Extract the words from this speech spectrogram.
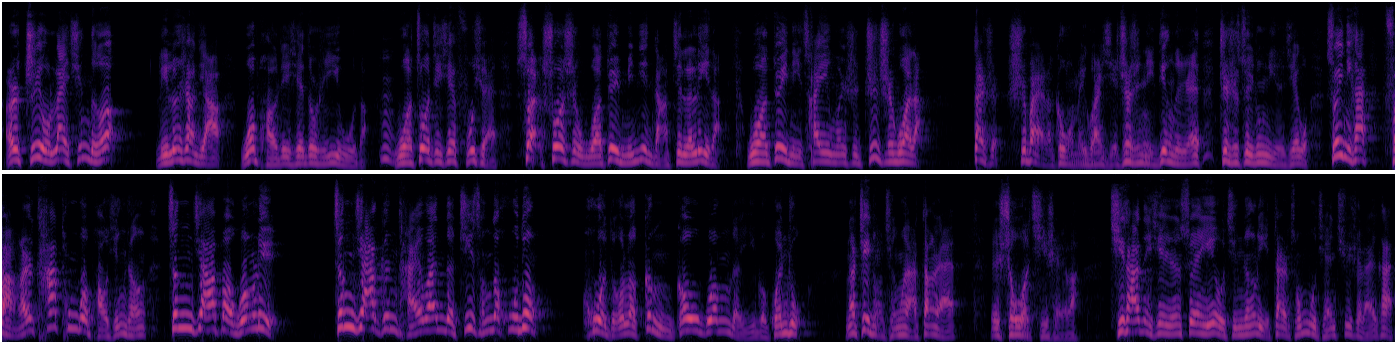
而只有赖清德，理论上讲，我跑这些都是义务的，我做这些辅选，算说是我对民进党尽了力的，我对你蔡英文是支持过的。但是失败了跟我没关系，这是你定的人，这是最终你的结果。所以你看，反而他通过跑行程增加曝光率，增加跟台湾的基层的互动，获得了更高光的一个关注。那这种情况下，当然舍我其谁了。其他那些人虽然也有竞争力，但是从目前趋势来看，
